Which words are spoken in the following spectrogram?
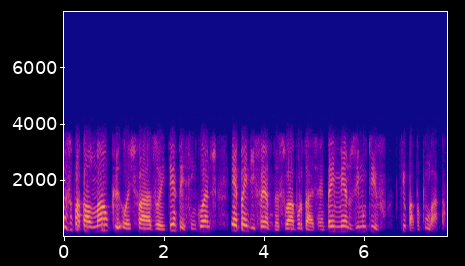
Mas o Papa alemão, que hoje faz 85 anos, é bem diferente na sua abordagem, bem menos emotivo que o Papa polaco.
